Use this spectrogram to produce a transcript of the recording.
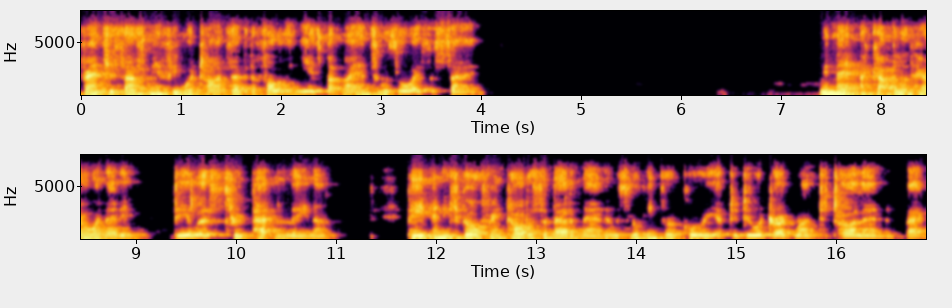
Francis asked me a few more times over the following years, but my answer was always the same. We met a couple of heroin addict dealers through Pat and Lena. Pete and his girlfriend told us about a man who was looking for a courier to do a drug run to Thailand and back.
